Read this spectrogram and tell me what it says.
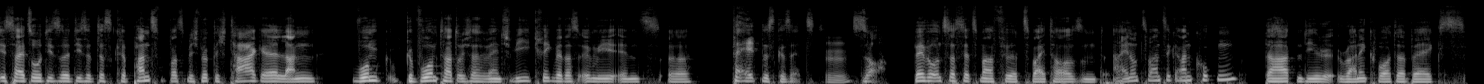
ist halt so diese, diese Diskrepanz, was mich wirklich tagelang wurm, gewurmt hat. Und ich dachte, Mensch, wie kriegen wir das irgendwie ins äh, Verhältnis gesetzt? Mhm. So, wenn wir uns das jetzt mal für 2021 angucken, da hatten die Running Quarterbacks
